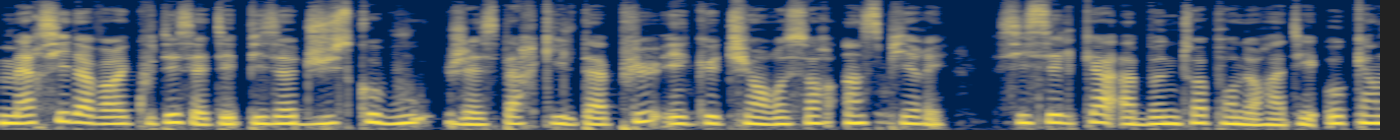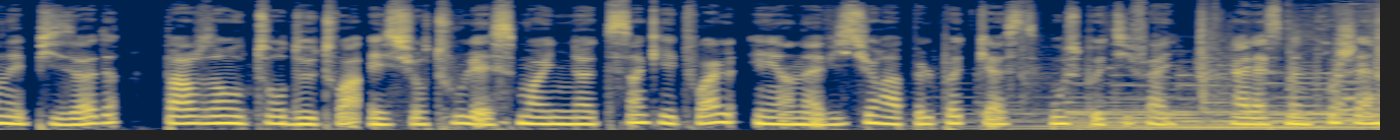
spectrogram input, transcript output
Merci d'avoir écouté cet épisode jusqu'au bout. J'espère qu'il t'a plu et que tu en ressors inspiré. Si c'est le cas, abonne-toi pour ne rater aucun épisode. Parle-en autour de toi et surtout laisse-moi une note 5 étoiles et un avis sur Apple Podcast ou Spotify. À la semaine prochaine.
